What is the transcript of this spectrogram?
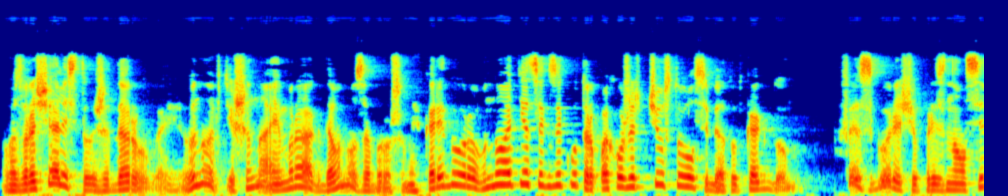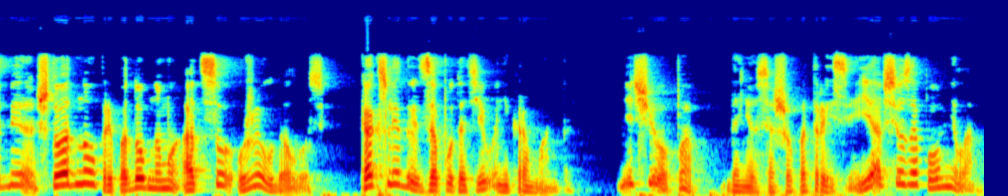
Возвращались той же дорогой. Вновь тишина и мрак давно заброшенных коридоров, но отец-экзекутор, похоже, чувствовал себя тут как дома. Фесс с горечью признал себе, что одно преподобному отцу уже удалось. Как следует запутать его некроманта. «Ничего, пап», – донесся шепот рыси, – «я все запомнила».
